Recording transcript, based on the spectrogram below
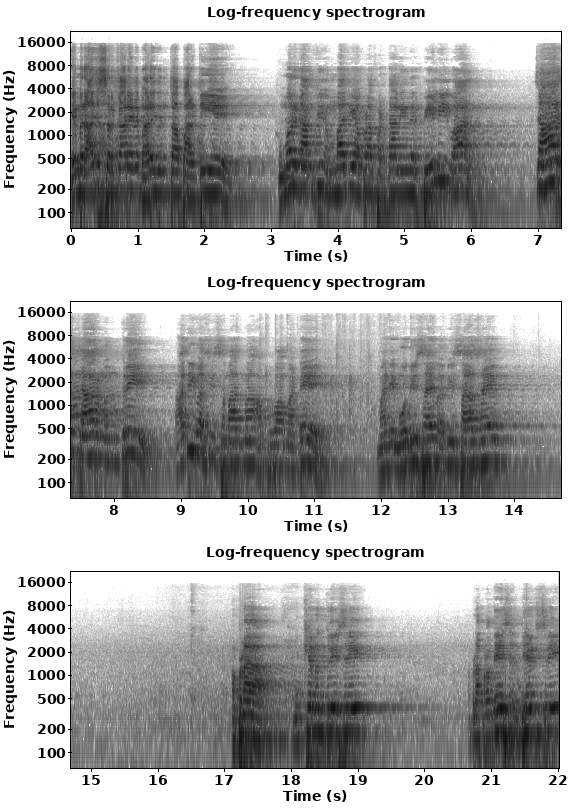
એમ રાજ્ય સરકાર અને ભારતીય જનતા પાર્ટીએ ઉમરગામથી અંબાજી આપણા પટ્ટાની અંદર પહેલી વાર ચાર ચાર મંત્રી આદિવાસી સમાજમાં આપવા માટે માન્ય મોદી સાહેબ, અમિત શાહ સાહેબ, આપણા મુખ્યમંત્રી શ્રી, આપણા પ્રદેશ અધ્યક્ષ શ્રી,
